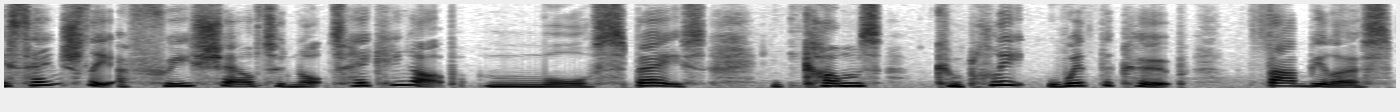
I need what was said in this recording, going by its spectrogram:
essentially a free shelter not taking up more space. It comes complete with the coop. Fabulous.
